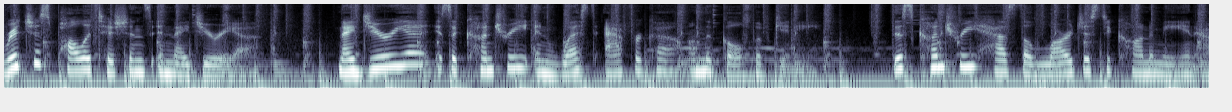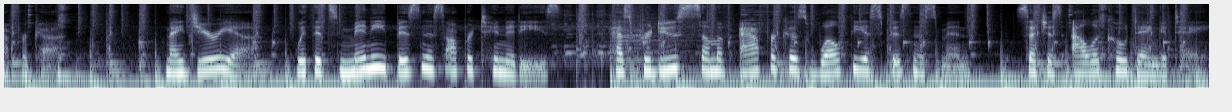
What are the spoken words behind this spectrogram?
Richest politicians in Nigeria. Nigeria is a country in West Africa on the Gulf of Guinea. This country has the largest economy in Africa. Nigeria, with its many business opportunities, has produced some of Africa's wealthiest businessmen, such as Aliko Dangote.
